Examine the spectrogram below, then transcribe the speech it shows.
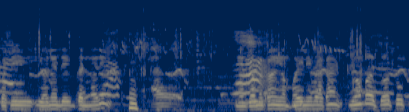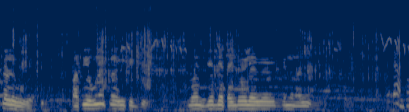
પછી એને જે હમ. કાંઈ એમ ભય નહીં બધા કાંઈ એમાં બધો ટોટલ એવું છે પાછું એવું નહીં કે એક એક જે જે બે ત્રણ જોઈ લે એને લઈ તેમ તો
